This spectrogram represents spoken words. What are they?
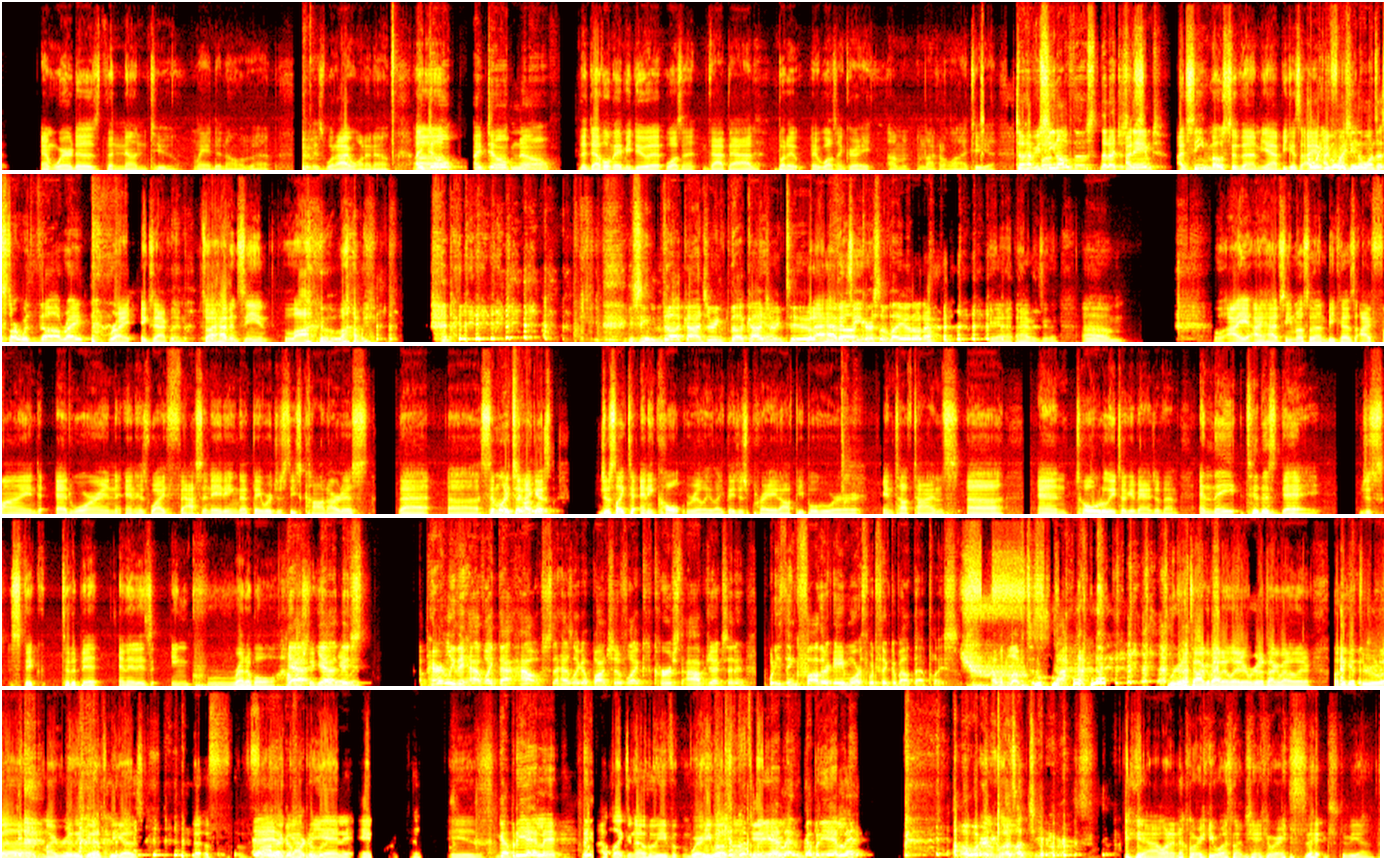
and where does the Nun two land in all of that? Is what I want to know. I Uh, don't. I don't know. The Devil Made Me Do It wasn't that bad, but it it wasn't great. I'm I'm not gonna lie to you. So have you but- seen all of those that I just I've named? I've seen most of them, yeah, because I. Oh wait, you've only seen it- the ones that start with the, right? right, exactly. So I haven't seen la lot. You've seen The Conjuring, The Conjuring Yeah, 2, but I haven't the seen- Curse of La Llorona. yeah, I haven't seen that. Um, well, I I have seen most of them because I find Ed Warren and his wife fascinating. That they were just these con artists that uh similar Me to I, I guess would. just like to any cult really. Like they just preyed off people who were in tough times uh and totally took advantage of them. And they to this day just stick to the bit and it is incredible how yeah, much they get yeah. away They, with. Apparently, they have like that house that has like a bunch of like cursed objects in it. What do you think Father Amorth would think about that place? I would love to. We're gonna talk about it later. We're gonna talk about it later. Let me get through uh, my really goods because uh, F- Yeah, yeah, Father go. Gabriele Amorth is. Gabriele. They, I would like to know who he where he they was on Gabriele January. and Gabriele. oh, where he Oh, was well. on January. Yeah, I want to know where he was on January 6th. To be honest,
